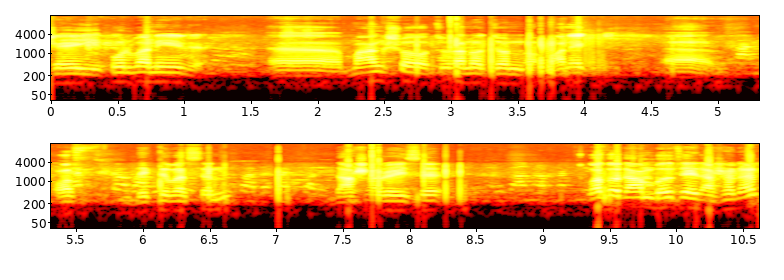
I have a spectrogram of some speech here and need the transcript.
সেই কোরবানির মাংস চূড়ানোর জন্য অনেক দেখতে পাচ্ছেন দাসা রয়েছে। কত দাম বলছে এই দাসাটার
